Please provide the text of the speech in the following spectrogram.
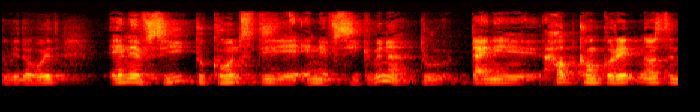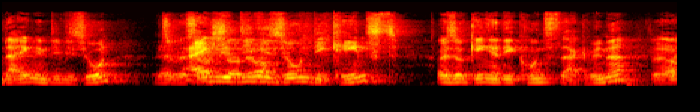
wiederholt, NFC, du kannst die NFC gewinnen. Du, deine Hauptkonkurrenten hast in der eigenen Division, ja, eigene Division, ja. die kennst also gegen die Kunst auch gewinnen, ja,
